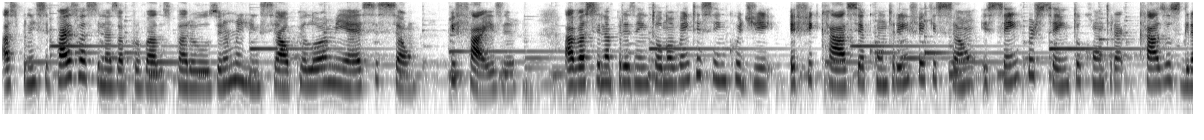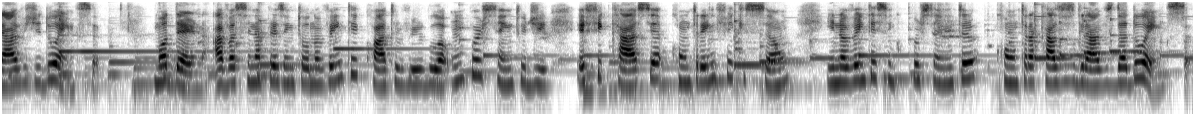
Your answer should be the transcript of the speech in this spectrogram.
as principais vacinas aprovadas para o uso emergencial pelo OMS são Pfizer. A vacina apresentou 95% de eficácia contra infecção e 100% contra casos graves de doença. Moderna. A vacina apresentou 94,1% de eficácia contra infecção e 95% contra casos graves da doença.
